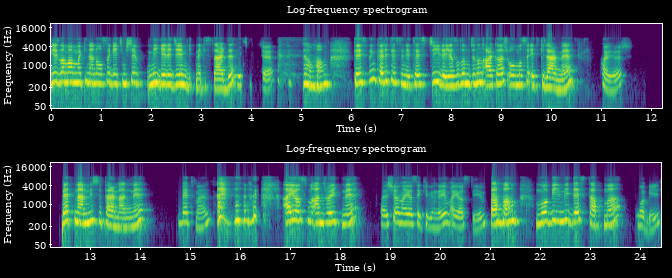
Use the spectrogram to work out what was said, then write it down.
Bir zaman makinen olsa geçmişe mi geleceğe mi gitmek isterdin? Geçmişe. tamam. Testin kalitesini testçi ile yazılımcının arkadaş olması etkiler mi? Hayır. Batman mi Superman mi? Batman. iOS mu Android mi? Şu an iOS ekibindeyim. iOS diyeyim. Tamam. Mobil mi desktop mı? Mobil.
